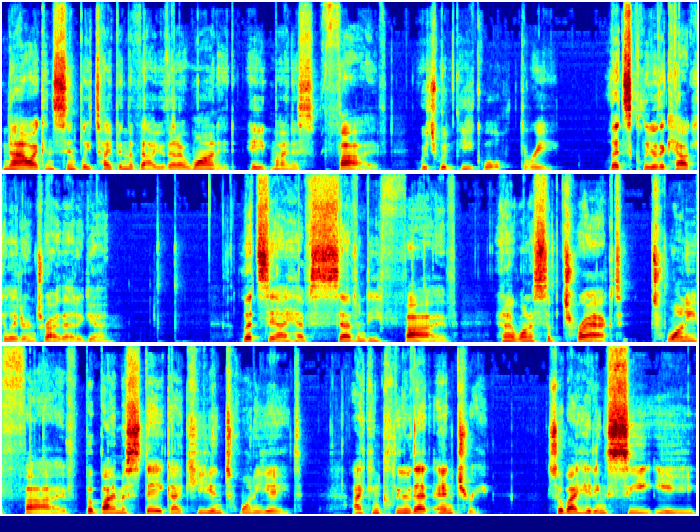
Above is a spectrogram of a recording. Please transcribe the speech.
Now I can simply type in the value that I wanted, 8 minus 5, which would equal 3. Let's clear the calculator and try that again. Let's say I have 75 and I want to subtract 25, but by mistake I key in 28. I can clear that entry. So by hitting CE,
